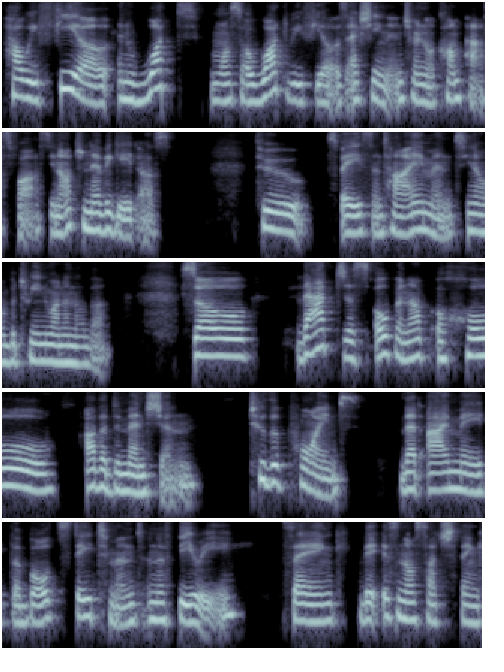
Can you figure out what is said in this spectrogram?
how we feel and what more so what we feel is actually an internal compass for us you know to navigate us through space and time and you know between one another. So that just opened up a whole other dimension to the point that I made the bold statement in a theory saying there is no such thing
